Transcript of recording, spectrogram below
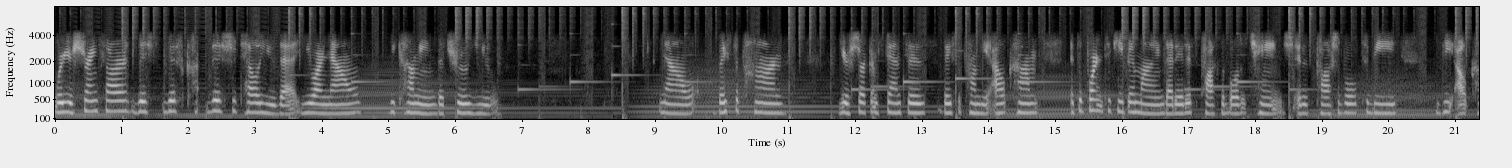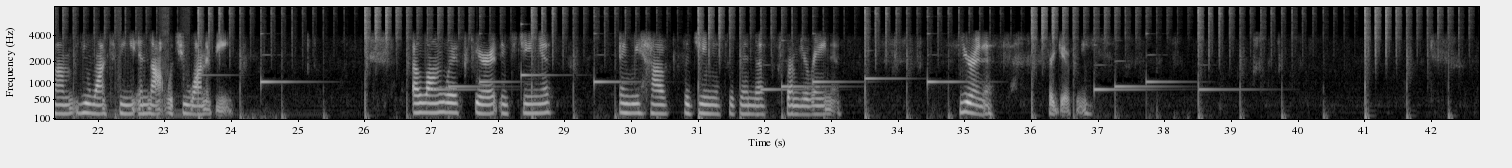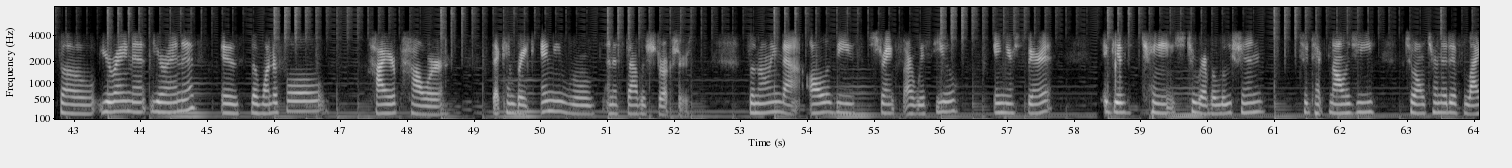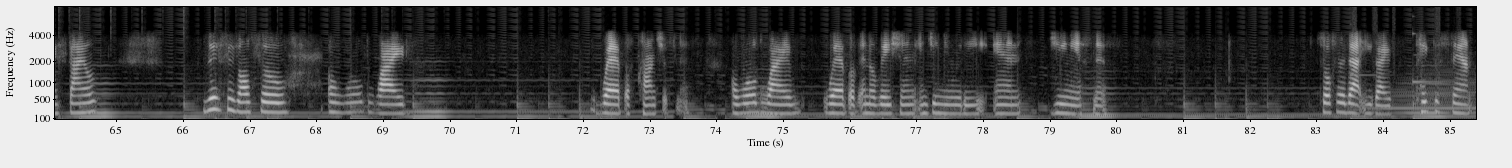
Where your strengths are, this this this should tell you that you are now becoming the true you. Now, based upon your circumstances, based upon the outcome, it's important to keep in mind that it is possible to change. It is possible to be the outcome you want to be and not what you want to be. Along with spirit is genius, and we have the genius within us from Uranus. Uranus, forgive me. So Uranus, Uranus is the wonderful higher power that can break any rules and establish structures. So knowing that all of these strengths are with you in your spirit, it gives change to revolution, to technology, to alternative lifestyles. This is also a worldwide web of consciousness, a worldwide web of innovation, ingenuity, and geniusness. So, for that, you guys, take the stance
